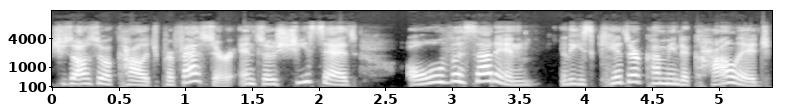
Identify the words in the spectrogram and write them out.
She's also a college professor. And so she says, all of a sudden, these kids are coming to college,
